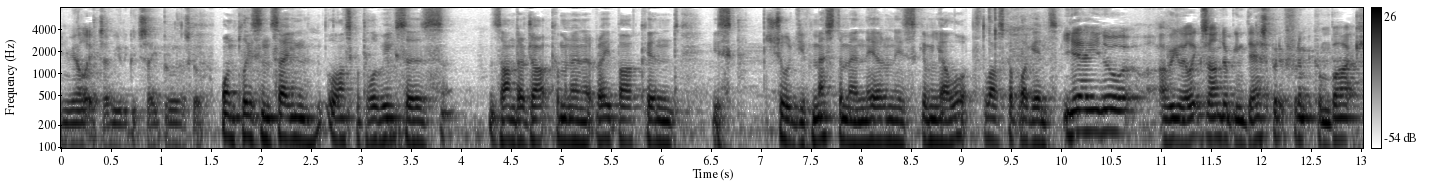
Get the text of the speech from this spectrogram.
in reality, it's a really good side, Brora's go. One pleasing sign the last couple of weeks is Xander Jack coming in at right back, and he's showed you've missed him in there, and he's given you a lot the last couple of games. Yeah, you know, I really like Xander being desperate for him to come back.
